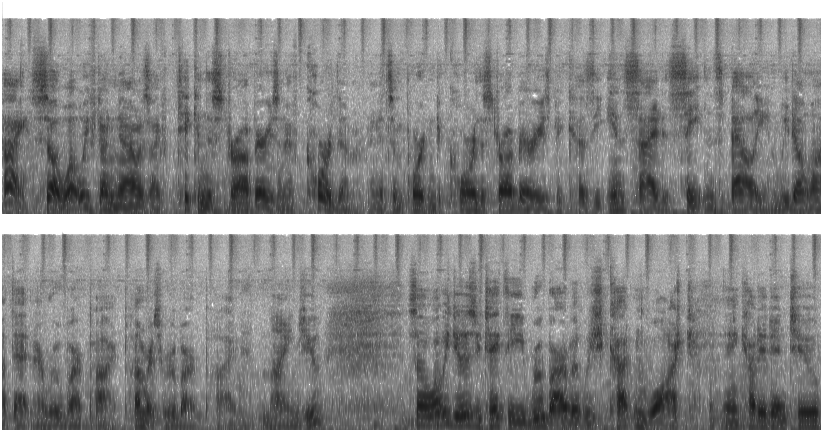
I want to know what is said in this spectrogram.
Hi, so what we've done now is I've taken the strawberries and I've cored them. And it's important to core the strawberries because the inside is Satan's belly and we don't want that in our rhubarb pie. Plumber's rhubarb pie, mind you. So what we do is we take the rhubarb that we cut and washed and cut it into,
